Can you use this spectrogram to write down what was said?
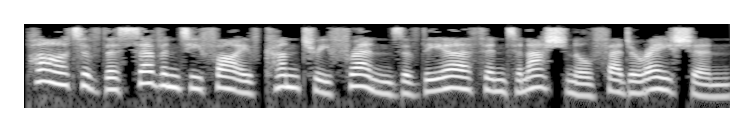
Part of the 75-country Friends of the Earth International Federation,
